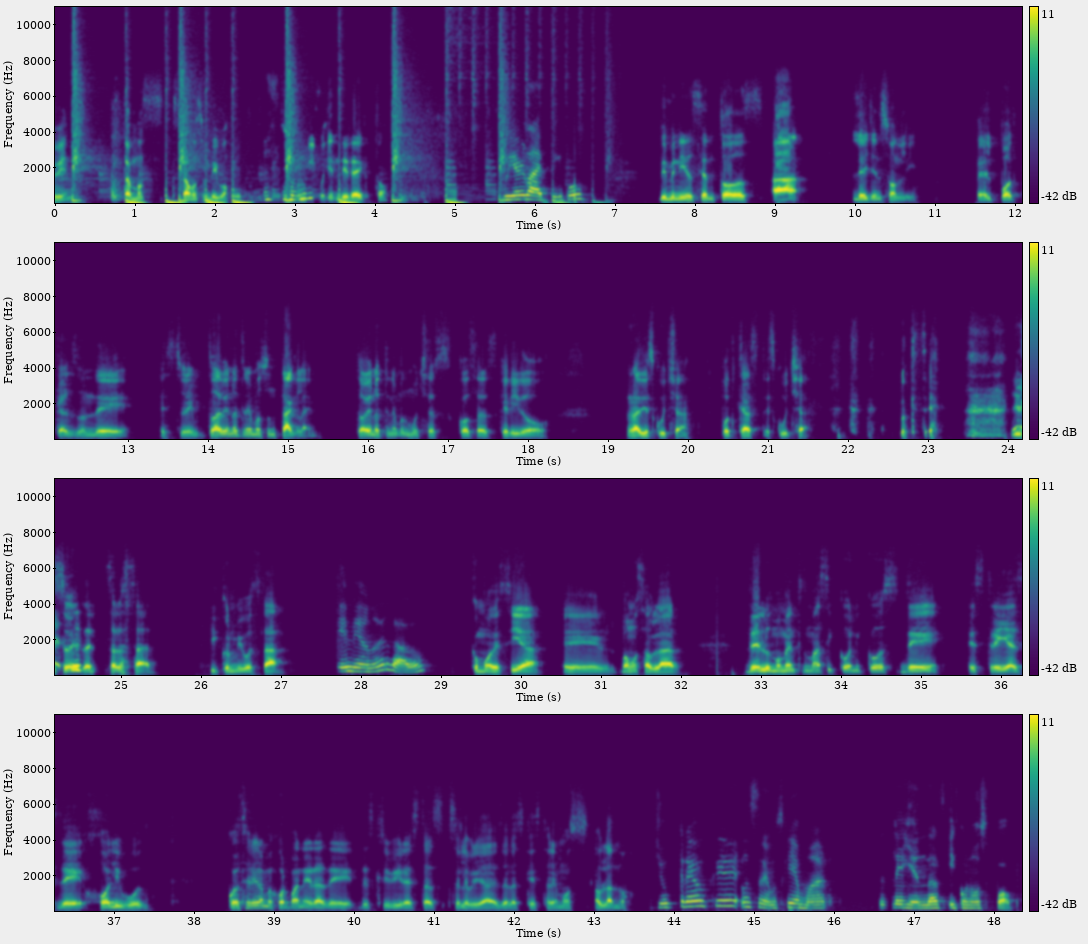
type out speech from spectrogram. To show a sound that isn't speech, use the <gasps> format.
Muy bien. Estamos, estamos en vivo. Estamos. En directo. We are live people. Bienvenidos sean todos a Legends Only, el podcast donde estoy- todavía no tenemos un tagline. Todavía no tenemos muchas cosas, querido radio escucha, podcast escucha, <laughs> lo que sea. Yo soy Dani Salazar y conmigo está Eliana Delgado. Como decía, eh, vamos a hablar de los momentos más icónicos de estrellas de Hollywood. ¿Cuál sería la mejor manera de describir a estas celebridades de las que estaremos hablando? Yo creo que los tenemos que llamar leyendas, iconos pop.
